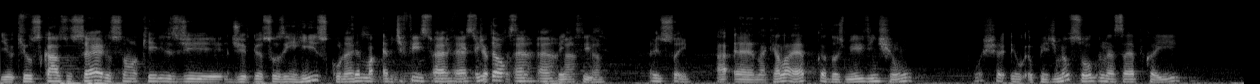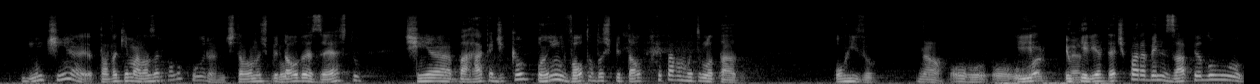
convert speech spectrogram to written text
E o que os casos sérios são aqueles de, de pessoas em risco, né? É, é difícil, é, é difícil então, é, bem difícil. É, isso aí. naquela época, 2021, Poxa, eu, eu perdi meu sogro nessa época aí. Não tinha. Eu tava aqui em Manaus, era uma loucura. A gente tava no hospital do Exército, tinha barraca de campanha em volta do hospital porque tava muito lotado. Horrível. Não, horror. horror e eu é. queria até te parabenizar pelo.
